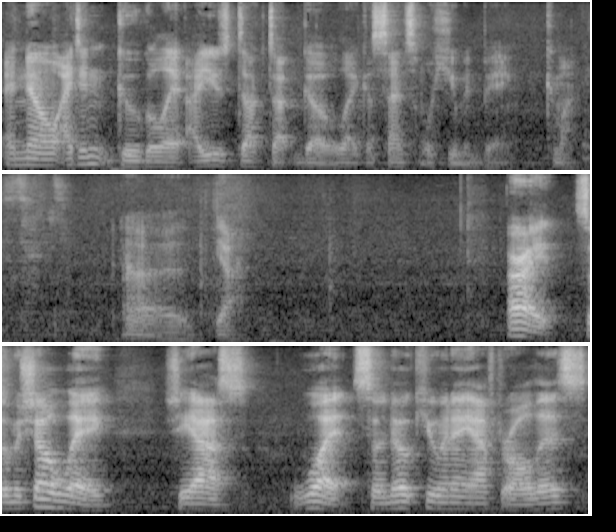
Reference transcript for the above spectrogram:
And no, I didn't Google it. I used DuckDuckGo like a sensible human being. Come on. Uh, yeah. All right. So Michelle Way, she asks, "What? So no Q and A after all this?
